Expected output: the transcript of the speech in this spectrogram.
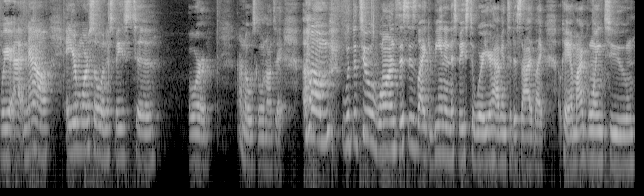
where you're at now and you're more so in a space to or I don't know what's going on today. Um, with the two of wands, this is like being in a space to where you're having to decide like, okay, am I going to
